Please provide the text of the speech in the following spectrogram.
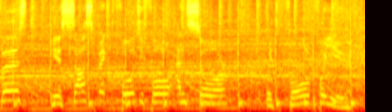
first, here's Suspect 44 and Soar with Fall for You.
